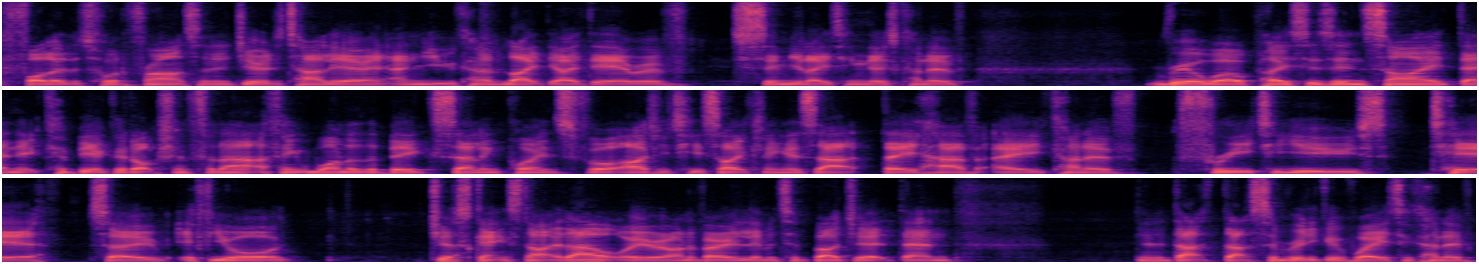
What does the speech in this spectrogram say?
follow the Tour de France and the Giro d'Italia and, and you kind of like the idea of simulating those kind of real world places inside, then it could be a good option for that. I think one of the big selling points for RGT cycling is that they have a kind of free to use tier. So if you're just getting started out or you're on a very limited budget, then you know that that's a really good way to kind of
